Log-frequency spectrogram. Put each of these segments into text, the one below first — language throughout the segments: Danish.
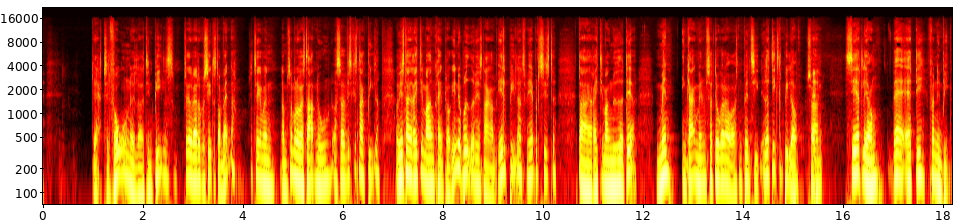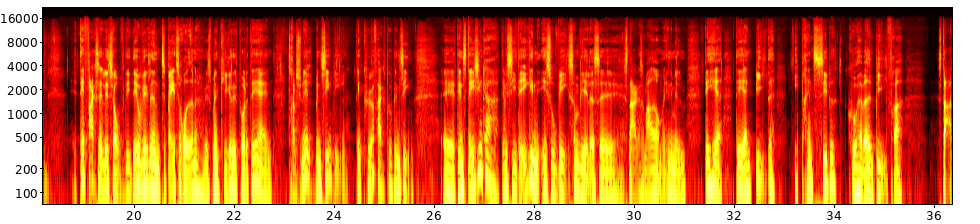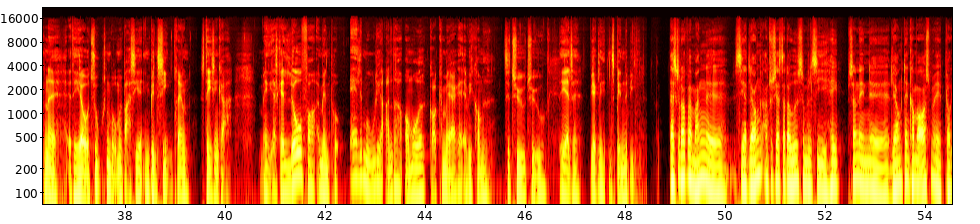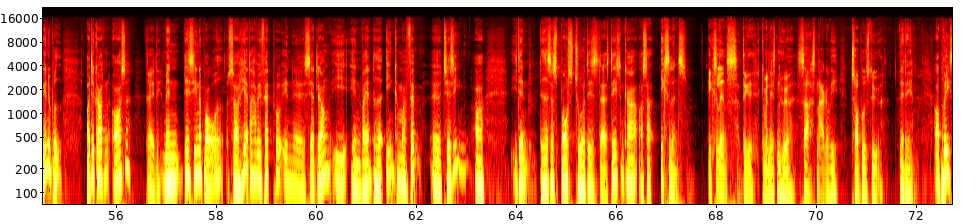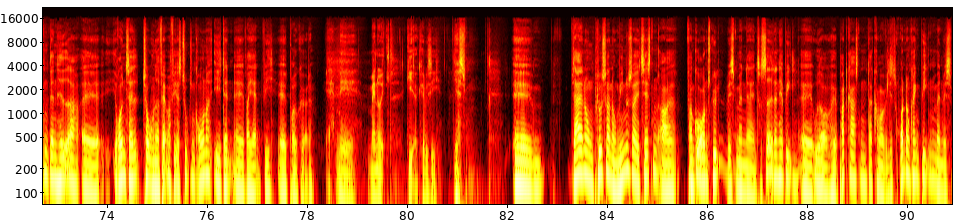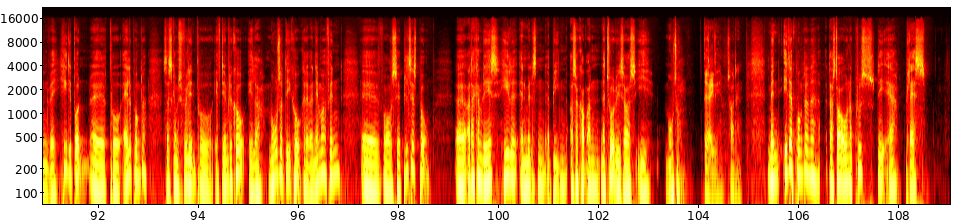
ja, telefon eller din bil, så kan det være, at du kan se, at der står mandag. Så tænker man, Nå, så må det være starten af ugen. Og så vi skal snakke biler. Og vi har snakket rigtig meget omkring plug-in hybrider, vi har snakket om elbiler her på det sidste. Der er rigtig mange nyheder der. Men en gang imellem, så dukker der jo også en benzin- eller dieselbil op. Søren, ja. Seat Leon, hvad er det for en bil? Ja, det er faktisk lidt sjovt, fordi det er jo virkelig en tilbage til rødderne, hvis man kigger lidt på det. Det er en traditionel benzinbil. Den kører faktisk på benzin. Øh, det er en stationcar, det vil sige, det er ikke en SUV, som vi ellers øh, snakker så meget om indimellem. Det her, det er en bil, der i princippet kunne have været en bil fra starten af, det her år 1000, hvor man bare siger en benzindreven stationcar. Men jeg skal love for, at man på alle mulige andre områder godt kan mærke, at vi er kommet til 2020. Det er altså virkelig en spændende bil. Der skal nok være mange øh, Seat Leon-entusiaster derude, som vil sige, hey, sådan en øh, Leon, den kommer også med plug-in hybrid. Og det gør den også, Det er det. men det er senere på året. Så her der har vi fat på en øh, Seat Leon i en variant, der hedder 1,5 øh, TSI, og i den, det hedder så Sportstour, det er der stationcar, og så Excellence. Excellence, det kan man næsten høre. Så snakker vi topudstyr. Det er det. Og prisen, den hedder øh, i rundt tal 285.000 kroner i den øh, variant, vi øh, prøvekørte. Ja, med manuelt gear, kan vi sige. Yes. Øh, der er nogle plusser og nogle minuser i testen, og for en god ordens skyld, hvis man er interesseret i den her bil, øh, udover at høre podcasten, der kommer vi lidt rundt omkring bilen, men hvis man vil helt i bund øh, på alle punkter, så skal man selvfølgelig ind på fdm.dk eller motor.dk, kan det være nemmere at finde øh, vores biltest på. Øh, og der kan man læse hele anmeldelsen af bilen, og så kommer den naturligvis også i motor. Det er rigtigt. Sådan. Men et af punkterne, der står under plus, det er plads.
